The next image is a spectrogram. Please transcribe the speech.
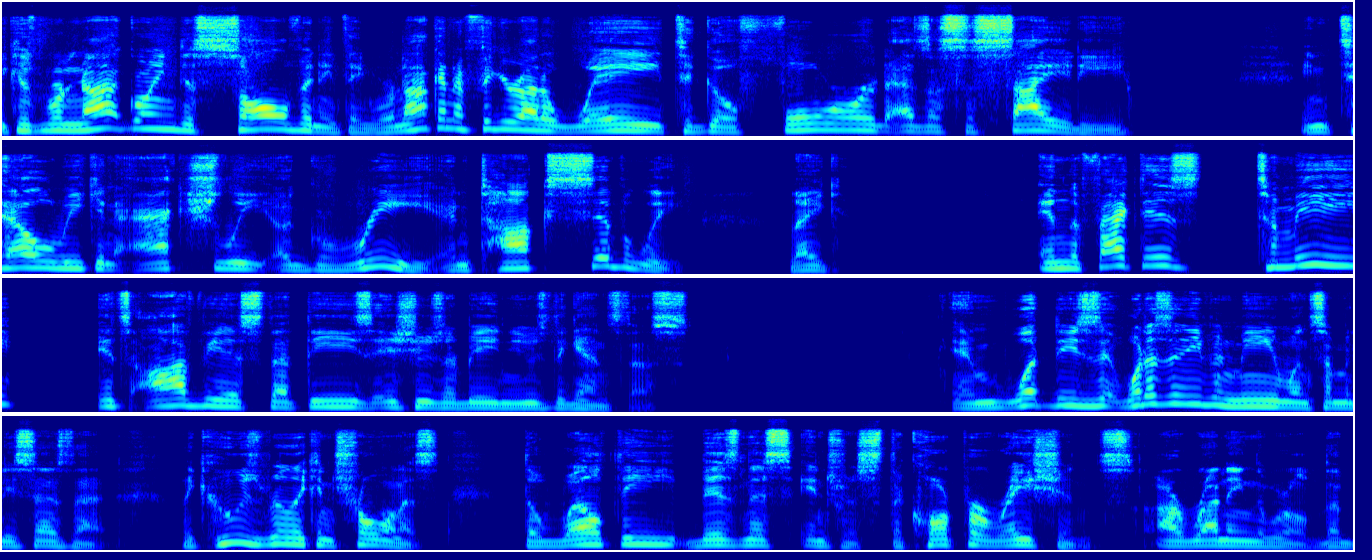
because we're not going to solve anything. We're not going to figure out a way to go forward as a society until we can actually agree and talk civilly. Like, and the fact is, to me, it's obvious that these issues are being used against us. And what these what does it even mean when somebody says that? Like who's really controlling us? The wealthy business interests, the corporations are running the world, the,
